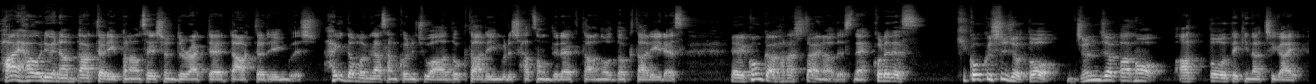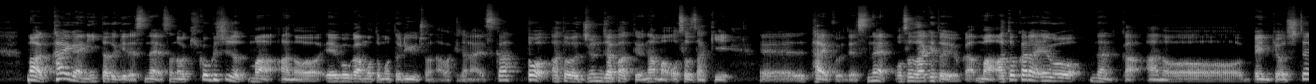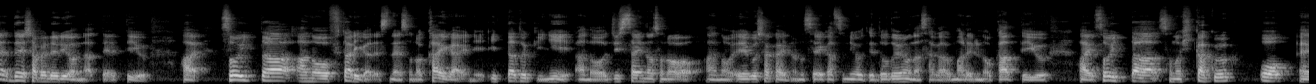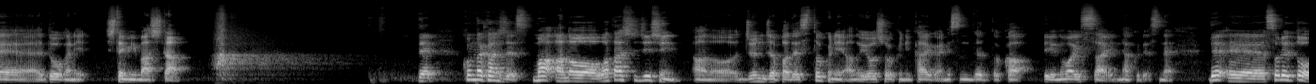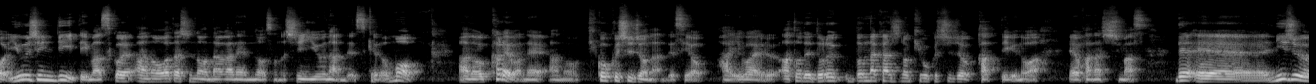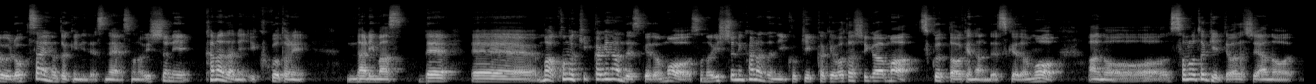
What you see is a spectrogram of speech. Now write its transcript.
Hi, how are you I'm Dr. E Pronunciation Director, Dr. English. はい、どうも皆さん、こんにちは。Dr. English 発音ディレクターの Dr. E です、えー今回話したいのはですね、これです。帰国子女と純ジャパの圧倒的な違い。まあ、海外に行った時ですね、その帰国子女、まあ、あの、英語がもともと流暢なわけじゃないですか。と、あと、純ジャパっていうのは、まあ、遅咲き、えータイプですね。遅咲きというか、まあ、後から英語なんか、あの、勉強して、で、喋れるようになってっていう、はい、そういったあの2人がですねその海外に行った時にあの実際のそのあの英語社会の生活においてどのような差が生まれるのかっていう、はい、そういったその比較を、えー動画にしてみました。でこんな感じです。まあ、あの私自身あの純ジャパです。特にあの幼少期に海外に住んでるとかっていうのは一切なくですね。で、えーそれと友人 D って言います。これあの私の長年のその親友なんですけどもあの彼はねあの帰国子女なんですよ、はい、いわゆる。後でどれどんな感じの帰国子女かっていうのは、えーお話しします。で、えー26歳の時にですねその一緒にカナダに行くことになります。で、えーまあ、このきっかけなんですけどもその一緒にカナダに行くきっかけ私がまあ作ったわけなんですけどもあのその時って私あの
